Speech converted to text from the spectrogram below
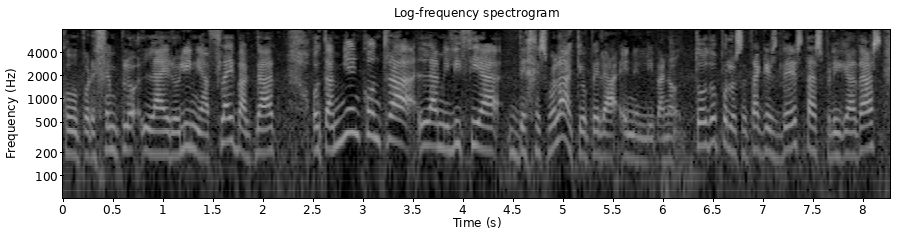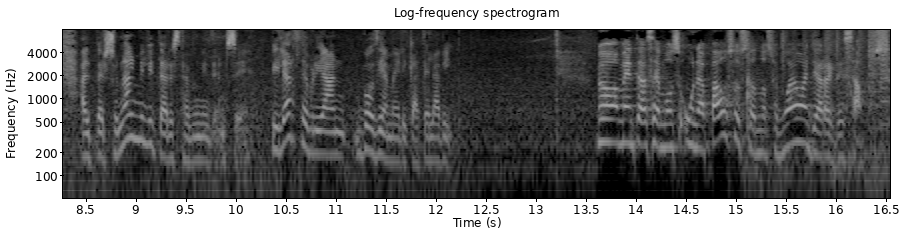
como por ejemplo la aerolínea Fly Baghdad, o también contra la milicia de Hezbollah, que opera en el Líbano. Todo por los ataques de estas brigadas al personal militar estadounidense. Pilar Cebrián, Voz de América, Tel Aviv. Nuevamente hacemos una pausa, usted no se mueva, ya regresamos.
